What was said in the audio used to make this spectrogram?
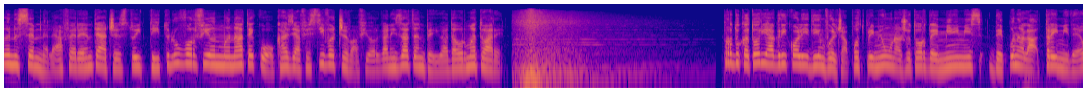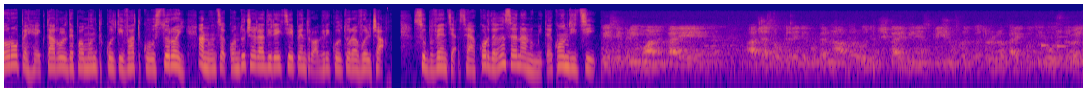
În semnele aferente acestui titlu vor fi înmânate cu ocazia festivă ce va fi organizată în perioada următoare. Producătorii agricoli din Vâlcea pot primi un ajutor de minimis de până la 3.000 de euro pe hectarul de pământ cultivat cu usturoi, anunță conducerea Direcției pentru Agricultură Vâlcea. Subvenția se acordă însă în anumite condiții. Este primul an în care această hotărâre de guvern a apărut și care vine în sprijinul producătorilor care cultivă usturoi.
